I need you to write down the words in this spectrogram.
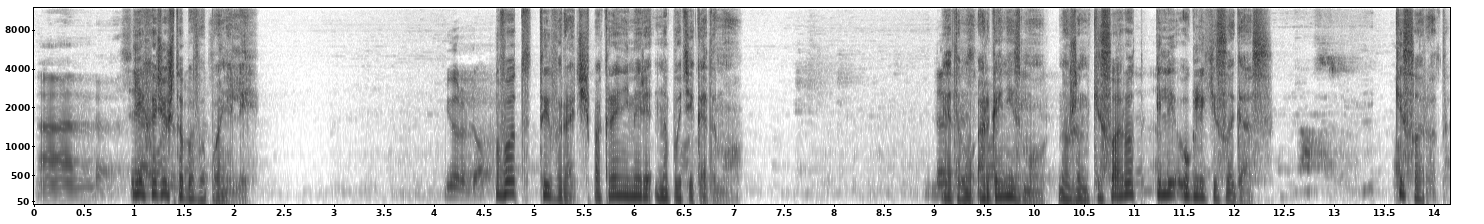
Я хочу, чтобы вы поняли. Вот ты врач, по крайней мере, на пути к этому. Этому организму нужен кислород или углекислый газ? Кислород.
